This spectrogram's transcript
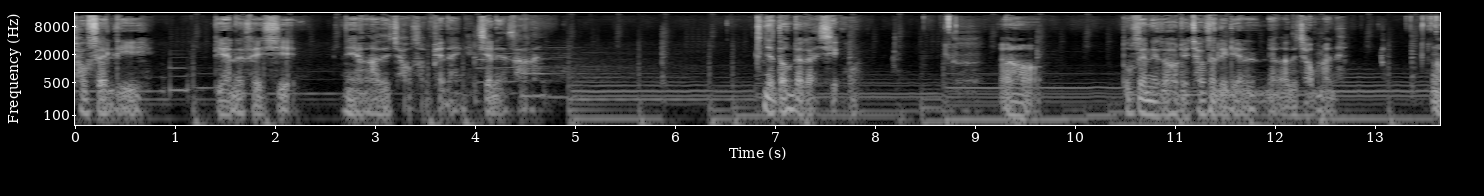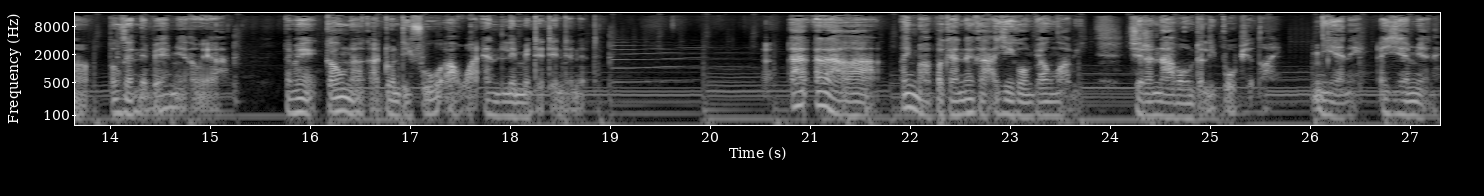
64 128 156ဆိုဖြစ်နိုင်တယ်ရှင်းနေစားလိုက်ည3တက်ကရှစ်ကိုအဲ့တော့30နဲ့ဆိုဟုတ်တယ်64 156မှန်တယ်အဲ့တော့32ပဲမြင်အောင်ရဒါပေမဲ့ကောင်းတာက24 hour unlimited internet အဲ့အဲ့ဒါက အဲ့မှာပကံနဲ့ကအရေကုန်ပြောင်းသွားပြီရတနာပုံတလီပို့ဖြစ်သွားပြီမြန်နေအရင်မြန်နေ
